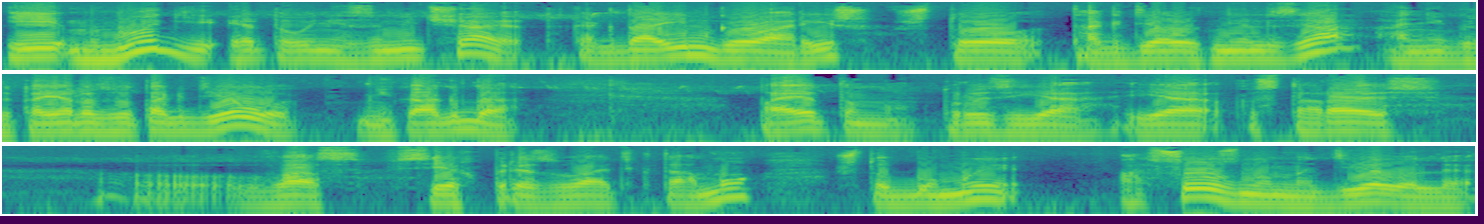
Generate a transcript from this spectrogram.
И многие этого не замечают. Когда им говоришь, что так делать нельзя, они говорят, а я разве так делаю? Никогда. Поэтому, друзья, я постараюсь э, вас всех призвать к тому, чтобы мы осознанно делали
